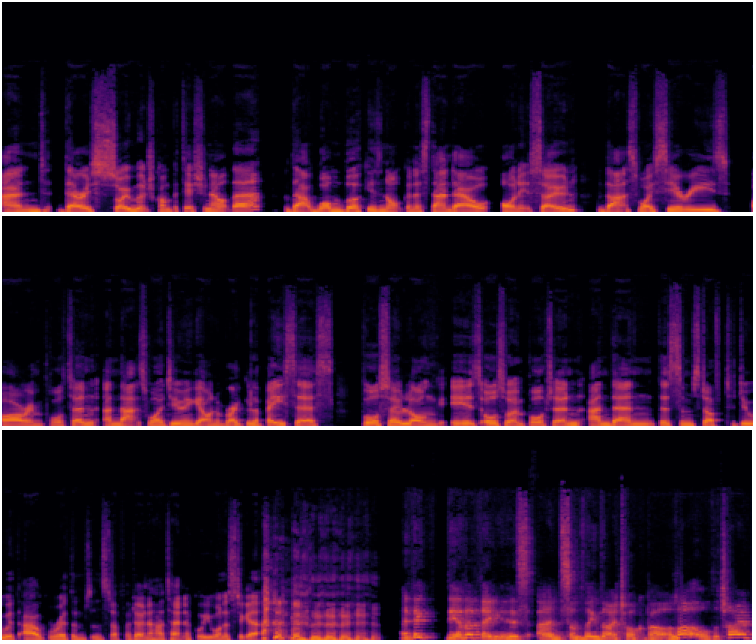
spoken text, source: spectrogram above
And there is so much competition out there that one book is not going to stand out on its own. That's why series are important. And that's why doing it on a regular basis for so long is also important. And then there's some stuff to do with algorithms and stuff. I don't know how technical you want us to get. I think the other thing is, and something that I talk about a lot all the time,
